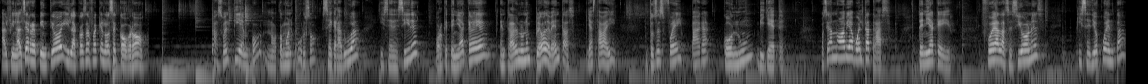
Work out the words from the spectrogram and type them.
al final se arrepintió y la cosa fue que no se cobró. Pasó el tiempo, no tomó el curso, se gradúa y se decide porque tenía que entrar en un empleo de ventas, ya estaba ahí. Entonces fue y paga con un billete. O sea, no había vuelta atrás, tenía que ir. Fue a las sesiones y se dio cuenta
